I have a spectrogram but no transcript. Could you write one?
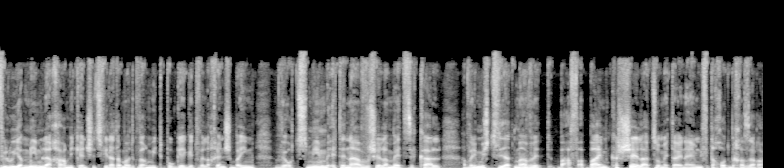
אפילו ימים לאחר מכן, שתפילת המוות כבר מתפוגגת, ולכן שבאים ועוצמים את עיניו של המת זה קל, אבל אם יש תפילת מוות, בעפעפיים קשה לעצום את העיניים, נפתחות בחזרה.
